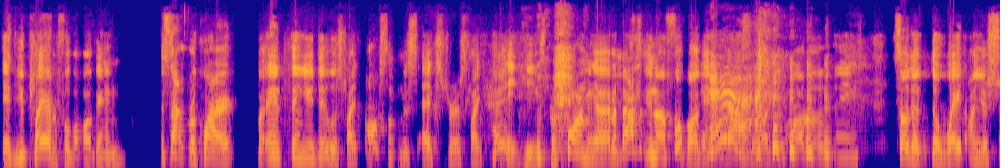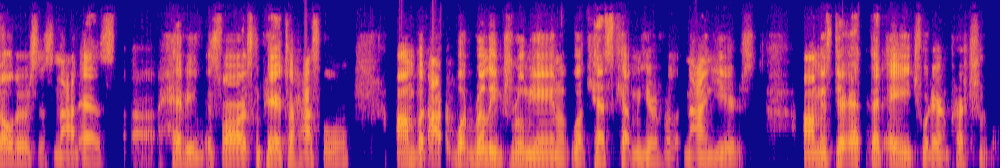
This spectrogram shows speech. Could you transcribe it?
if you play at a football game, it's not required, but anything you do is like awesome. It's extra. It's like, hey, he's performing at a basketball, you know, football game, yeah. basketball game, all those things. So the, the weight on your shoulders is not as uh, heavy as far as compared to high school. Um, but I, what really drew me in, what has kept me here for like nine years, um, is they're at that age where they're impressionable.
